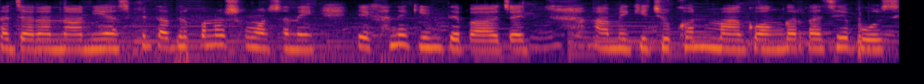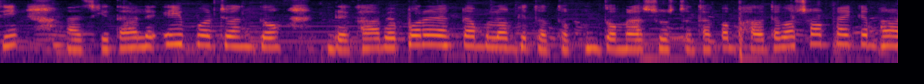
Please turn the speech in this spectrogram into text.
আর যারা না নিয়ে আসবে, তাদের কোনো সমস্যা নেই। এখানে কিনতে পাওয়া যায়। আমি কিছুক্ষণ মা গঙ্গার কাছে বসি। আজকে তাহলে এই পর্যন্ত। দেখা হবে পরের একটা ব্লগে। ততক্ষণ তোমরা সুস্থ থাকো, ভালো থাকো, সবাইকে ভালো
